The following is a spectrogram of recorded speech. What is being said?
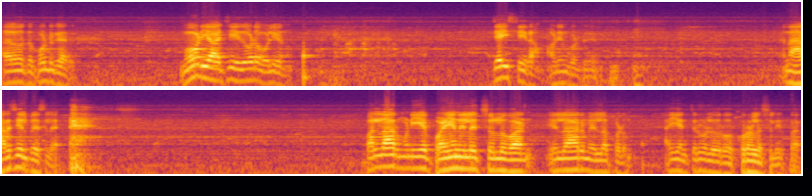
அதில் ஒருத்தர் போட்டிருக்காரு. மோடி ஆட்சி இதோட ஒழியணும். ஜெய் ஸ்ரீராம் அப்படின்னு போட்டிருக்காரு. நான் அரசியல் பேசல. பல்லார் முனியை பயனில சொல்லுவான் எல்லாரும் எல்லப்படும். ஐயன் திருவள்ளுவர் ஒரு குரலை சொல்லியிருப்பார்.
